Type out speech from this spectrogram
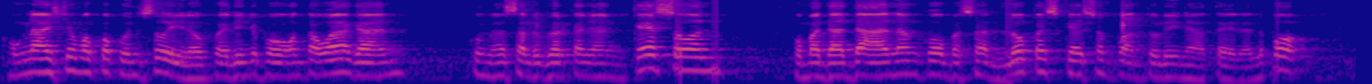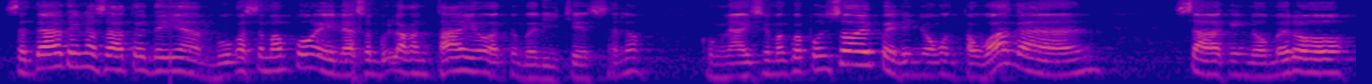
Kung nais niyo magpapunsoy, no, pwede niyo po akong tawagan. Kung nasa lugar ka niyan, Quezon, kung madadaanan ko, basta Lopez, Quezon po ang tuloy natin. Ano po? Sa dating na Saturday yan, bukas naman po ay nasa Bulacan tayo at Novaliches. Ano? Kung nais niyo magpapunsoy, pwede niyo akong tawagan sa aking numero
